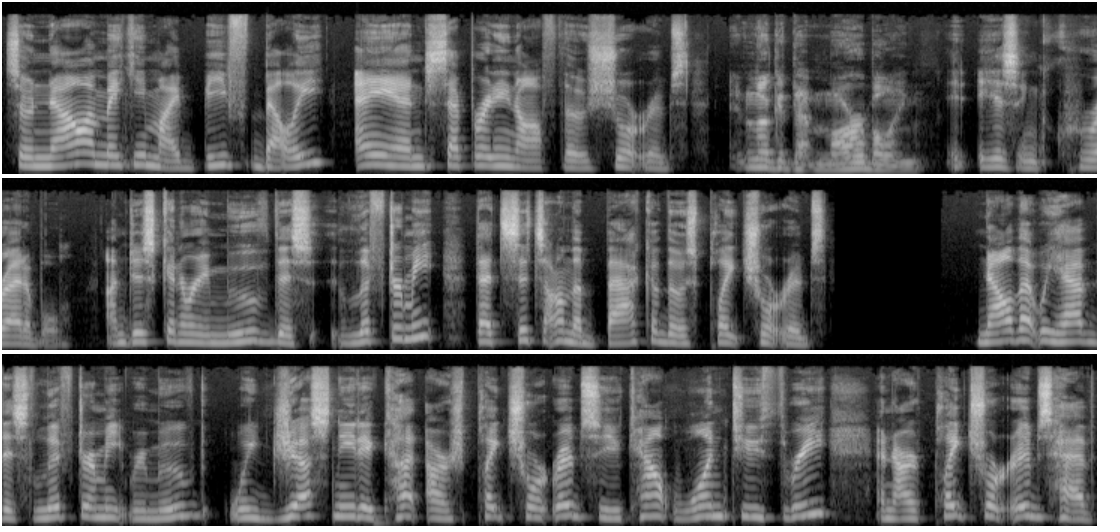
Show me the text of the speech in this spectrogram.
So now I'm making my beef belly and separating off those short ribs. And look at that marbling. It is incredible. I'm just going to remove this lifter meat that sits on the back of those plate short ribs. Now that we have this lifter meat removed, we just need to cut our plate short ribs. So you count one, two, three, and our plate short ribs have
